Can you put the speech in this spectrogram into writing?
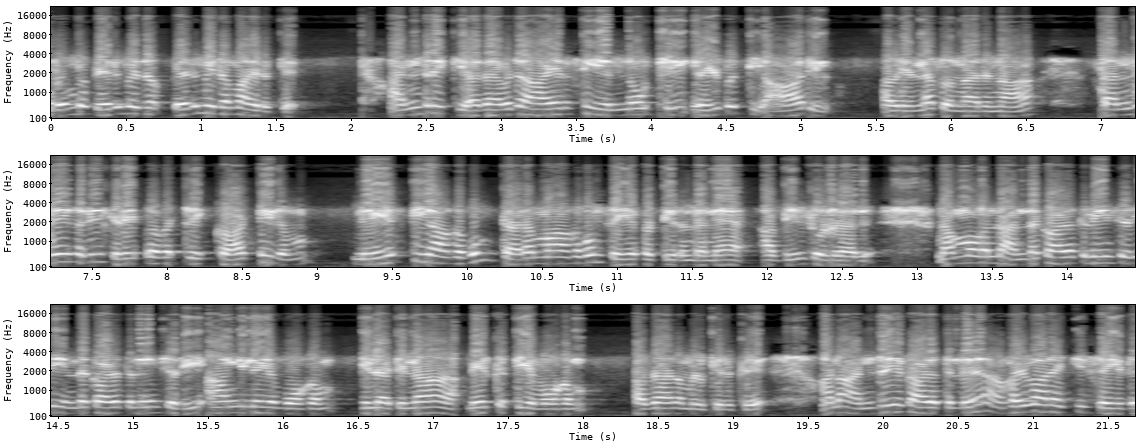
ரொம்ப பெருமிதம் பெருமிதமா இருக்கு. அன்றைக்கு அதாவது ஆயிரத்தி எண்ணூற்றி எழுபத்தி ஆறில் அவர் என்ன சொன்னாருன்னா சந்தைகளில் கிடைப்பவற்றை காட்டிலும் நேர்த்தியாகவும் தரமாகவும் செய்யப்பட்டிருந்தன அப்படின்னு சொல்றாரு. நம்ம வந்து அந்த காலத்திலயும் சரி இந்த காலத்திலயும் சரி ஆங்கிலேய மோகம் இல்லாட்டினா மேற்கத்திய மோகம் அதான் நம்மளுக்கு இருக்கு. ஆனா அன்றைய காலத்துல அகழ்வாராய்ச்சி செய்த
